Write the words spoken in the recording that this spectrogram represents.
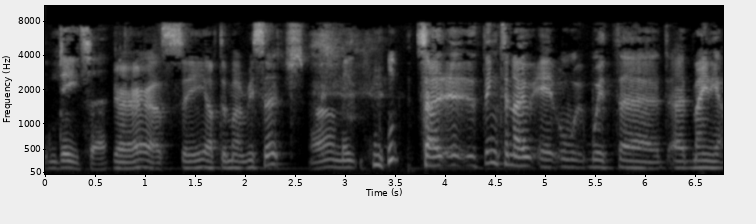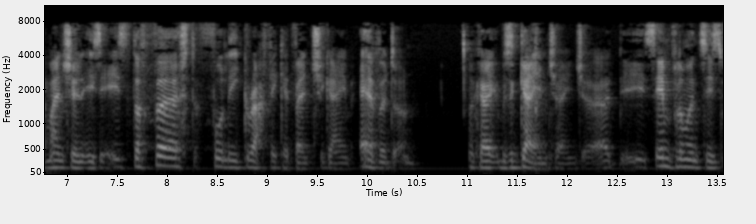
indeed, sir. Yeah, I'll see. I've done my research. Ah, me. So, uh, the thing to note it, with uh, uh, Maniac Mansion is it's the first fully graphic adventure game ever done. Okay, it was a game changer. Uh, Its influence is,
